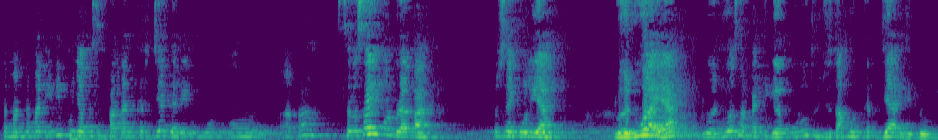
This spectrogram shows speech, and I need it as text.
teman-teman ini punya kesempatan kerja dari umur uh, apa? Selesai umur berapa? Selesai kuliah dua-dua ya dua-dua sampai 37 tahun kerja gitu.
